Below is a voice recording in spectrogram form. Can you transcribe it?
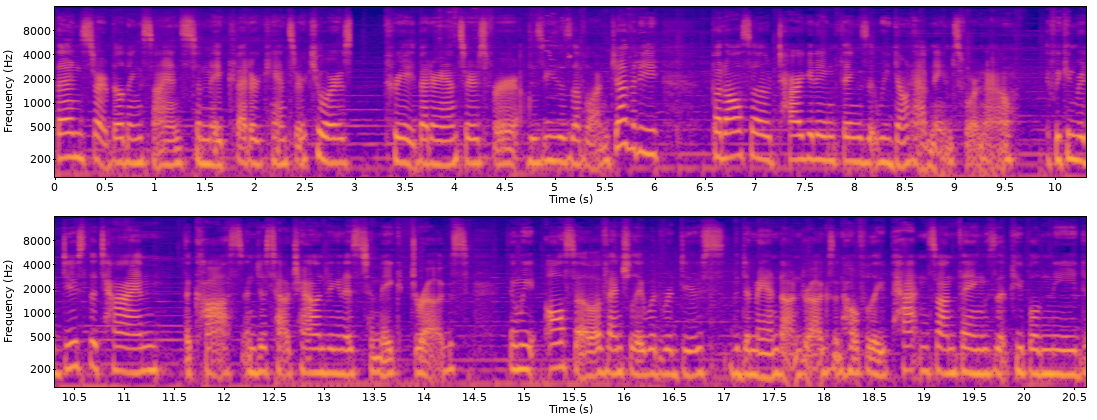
Then start building science to make better cancer cures, create better answers for diseases of longevity, but also targeting things that we don't have names for now. If we can reduce the time, the cost, and just how challenging it is to make drugs, then we also eventually would reduce the demand on drugs and hopefully patents on things that people need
